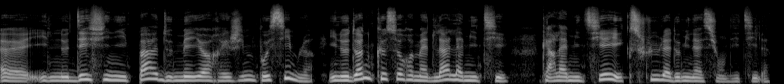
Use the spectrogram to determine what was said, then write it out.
Euh, il ne définit pas de meilleur régime possible. Il ne donne que ce remède-là, l'amitié, car l'amitié exclut la domination, dit-il.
